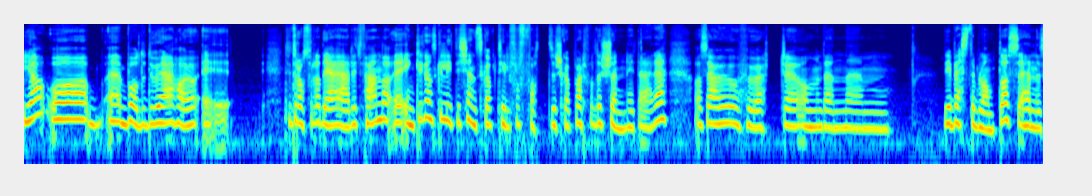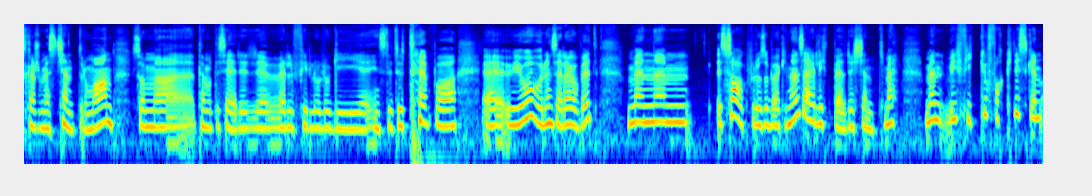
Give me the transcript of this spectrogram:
Ja, og eh, både du og jeg har jo eh, til tross for at jeg er litt fan, da, egentlig ganske lite kjennskap til forfatterskap, i hvert fall det skjønnlitterære. Altså, jeg har jo hørt om den De beste blant oss, hennes kanskje mest kjente roman, som uh, tematiserer uh, vel Filologiinstituttet på uh, UiO, hvor hun selv har jobbet. Men eh, Sakprosabøkene hennes er jeg litt bedre kjent med. Men vi fikk jo faktisk en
